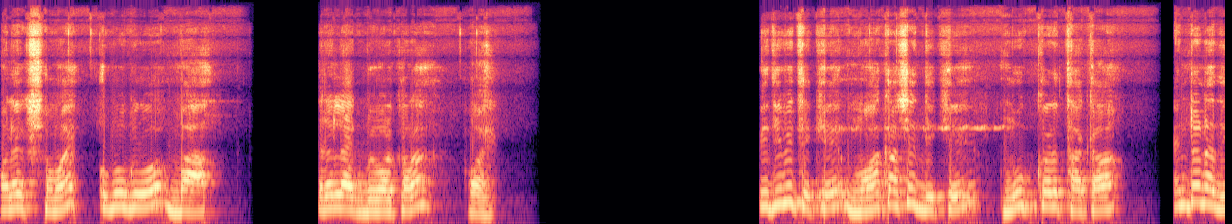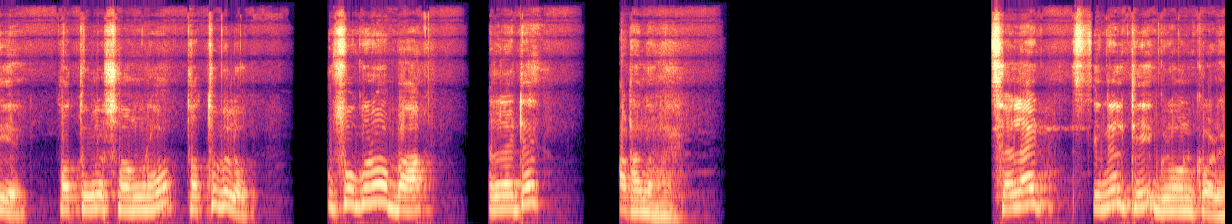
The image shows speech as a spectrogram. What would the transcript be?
অনেক সময় উপগ্রহ বা স্যাটেলাইট ব্যবহার করা হয়। পৃথিবী থেকে মহাকাশের দিকে মুখ করে থাকা অ্যান্টেনা দিয়ে তথ্যগুলো সংগ্রহ তথ্যগুলো উপগ্রহ বা স্যাটেলাইটে পাঠানো হয়। স্যাটেলাইট সিগন্যালটি গ্রহণ করে।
